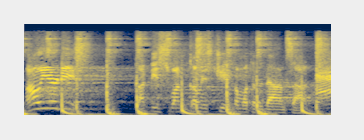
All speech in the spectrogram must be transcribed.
Now hear this. Got this one coming straight from out of the dance hall.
